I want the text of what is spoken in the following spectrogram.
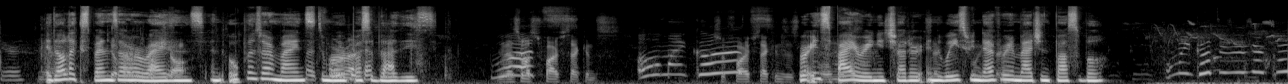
Here. It all expands our horizons and opens our minds to more alright. possibilities. That was five seconds. Oh my god. So five seconds is We're like inspiring each other in ways we never imagined possible. Oh my god, this is so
